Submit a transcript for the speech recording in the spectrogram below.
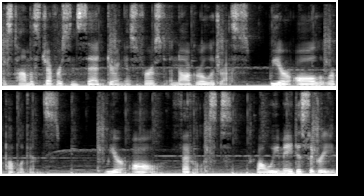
as Thomas Jefferson said during his first inaugural address, we are all Republicans. We are all Federalists. While we may disagree,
